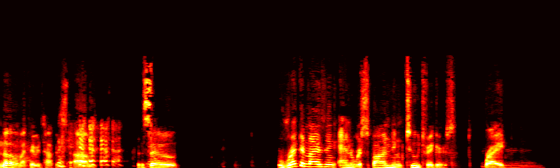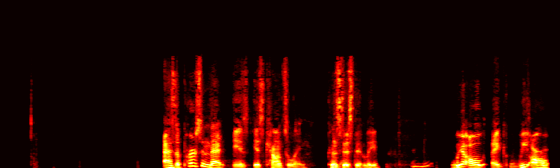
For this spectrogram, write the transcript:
another one of my favorite topics. Um, so recognizing and responding to triggers, right? Mm-hmm. As a person that is is counseling consistently, mm-hmm. we are all like we are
